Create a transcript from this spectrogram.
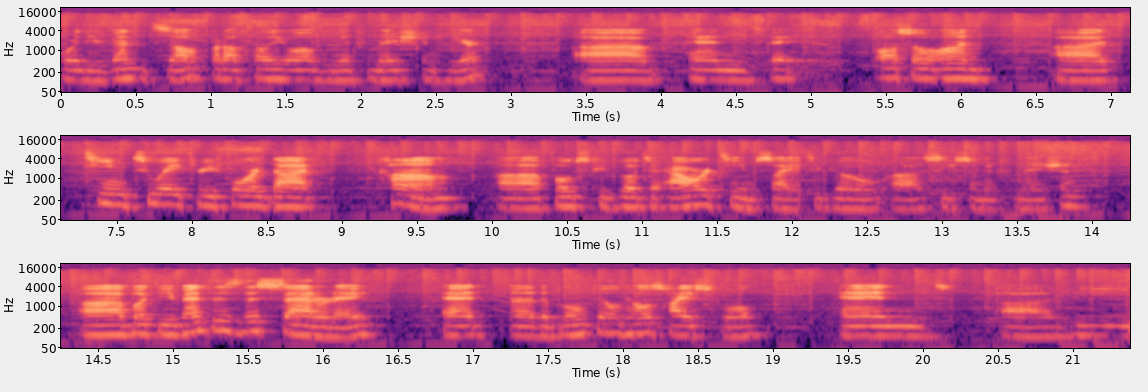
for the event itself, but I'll tell you all the information here. Uh, and also on uh, team2834.com. Uh, folks could go to our team site to go uh, see some information. Uh, but the event is this Saturday at uh, the Bloomfield Hills High School, and uh, the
